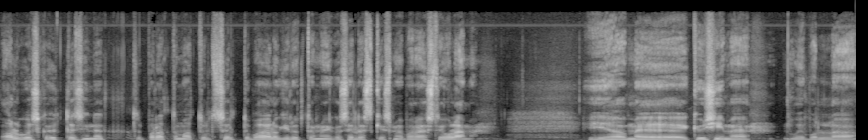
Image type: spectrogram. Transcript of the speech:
alguses ka ütlesin, et paratamatult sõltub ajaloo kirjutamine ka sellest, kes me parajasti oleme. ja me küsime võib-olla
